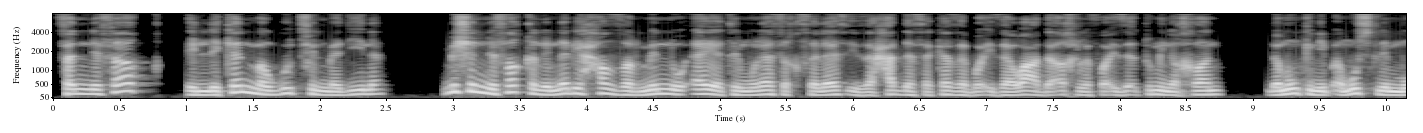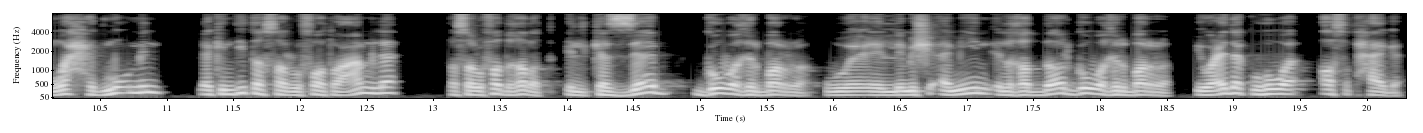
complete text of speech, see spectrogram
فالنفاق اللي كان موجود في المدينة مش النفاق اللي النبي حذر منه آية المنافق ثلاث إذا حدث كذب وإذا وعد أخلف وإذا اؤتمن خان ده ممكن يبقى مسلم موحد مؤمن لكن دي تصرفاته عاملة تصرفات غلط. الكذاب جوه غير بره واللي مش أمين الغدار جوه غير بره. يوعدك وهو قاصد حاجة.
